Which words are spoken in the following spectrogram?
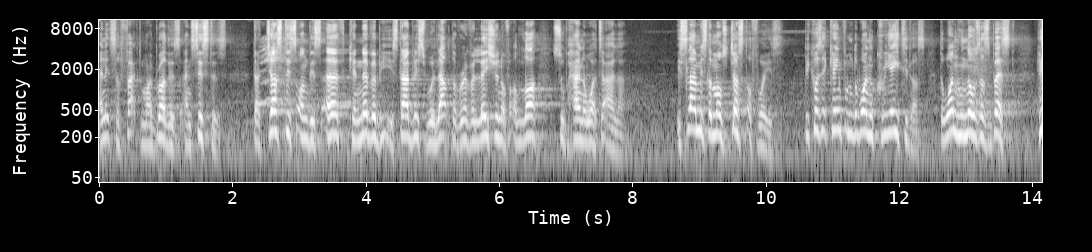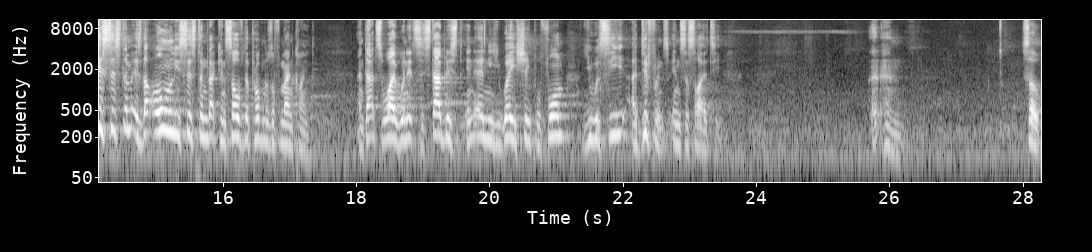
And it's a fact, my brothers and sisters, that justice on this earth can never be established without the revelation of Allah subhanahu wa ta'ala. Islam is the most just of ways because it came from the one who created us, the one who knows us best. His system is the only system that can solve the problems of mankind. And that's why when it's established in any way, shape, or form, you will see a difference in society. so,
